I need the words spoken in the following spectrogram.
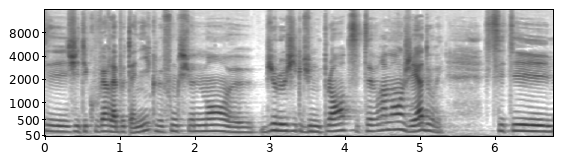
j'ai découvert la botanique, le fonctionnement euh, biologique d'une plante. C'était vraiment, j'ai adoré. C'était,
